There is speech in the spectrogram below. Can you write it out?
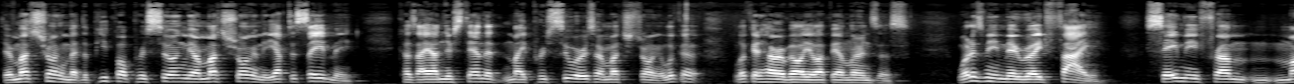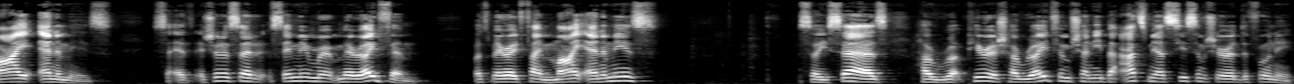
They're much stronger. The people pursuing me are much stronger than me. You have to save me, because I understand that my pursuers are much stronger. Look at look at how Rabbi Yelapian learns this. What does mean meroid fai? Save me from my enemies. It should have said, say Meraidfim. What's Meraidfim? My enemies? So he says, Shani Ba'atzmi Asisim.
